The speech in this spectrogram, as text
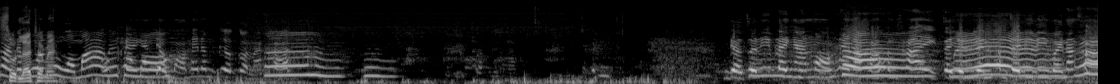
ค่ะสุดแล้วใช่ไหมต่ปวหัวมากโอเลยเคค่ะหมองั้นเดี๋ยวหมอให้น้ำเกลือก่อนนะคะเดี๋ยวจะรีบรายงานหมอให้นะคะคนไข้ใจเย็นๆทำใจดีๆไว้นะคะ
